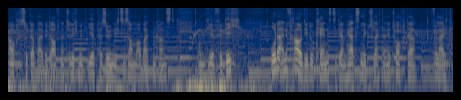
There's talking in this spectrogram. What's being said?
auch sogar bei Bedarf natürlich mit ihr persönlich zusammenarbeiten kannst, um hier für dich oder eine Frau, die du kennst, die dir am Herzen liegt, vielleicht deine Tochter, vielleicht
